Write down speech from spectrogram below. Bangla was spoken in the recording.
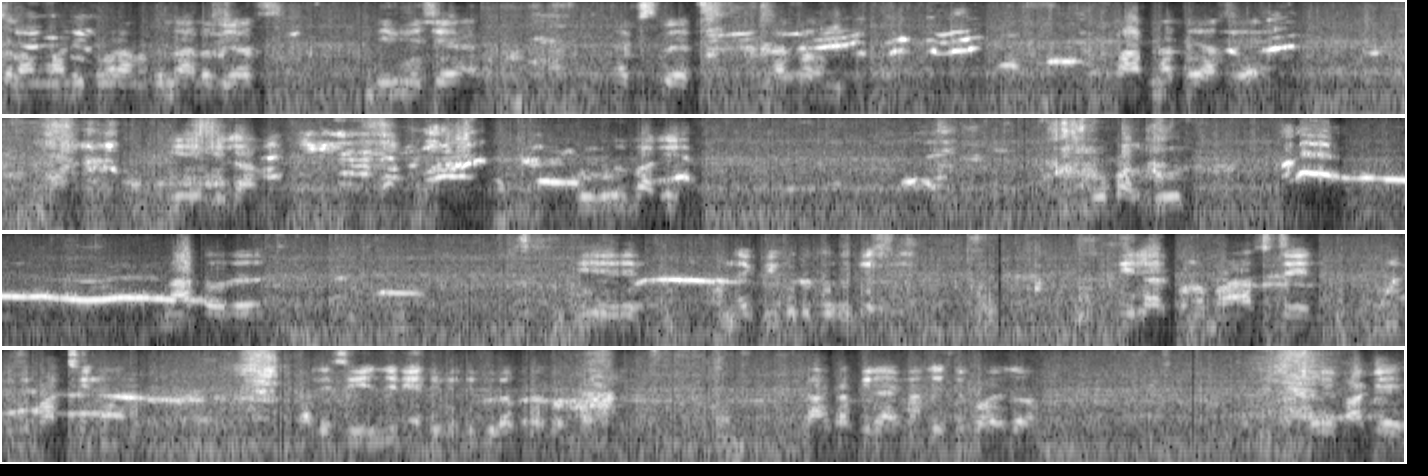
আসসালামু আলাইকুম রহমতুল্লাহ। আলবিয়াস নিউ এশিয়া এক্সপ্রেস এখন পাবনাতে আছে। গিয়েছিলাম গুগুর বাড়ি গোপালপুর, নাটোরে। গিয়ে অনেক বিপদে পড়ে গেছে। জেলার কোনো বাস, ট্রেন, কোনো কিছু পাচ্ছি না। খালি সিএনজি নিয়ে দিকে ঘোরাফেরা করতেছি টাকা না যেতে প্রয়োজন। ফাঁকে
